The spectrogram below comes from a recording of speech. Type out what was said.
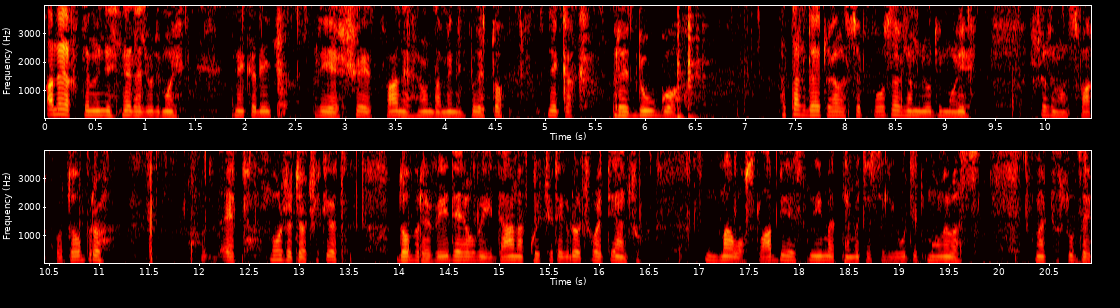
a nekak se mi ne da ljudi moji nekad ići prije 6, 12, onda meni bude to nekak predugo. Pa tak da eto, ja vas sve pozdravljam ljudi moji, želim vam svako dobro. Eto, možete očekivati dobre videe ovih dana koji će tek doći ovaj tjedan ću malo slabije snimat, nemojte se ljutiti, molim vas. Ću sutra i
